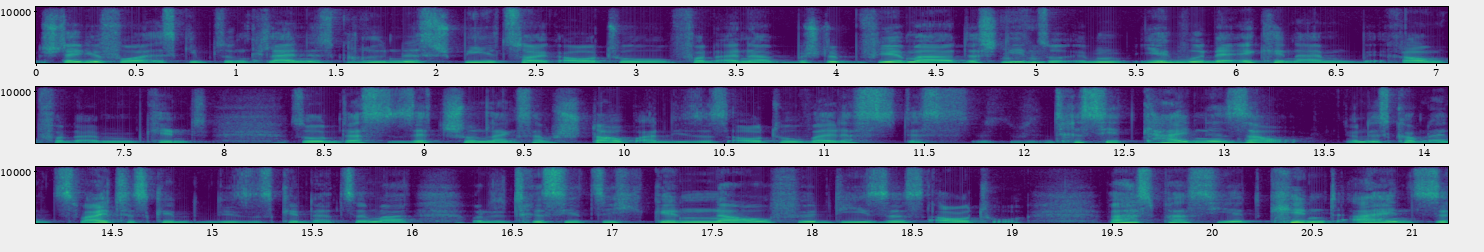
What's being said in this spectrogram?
stell dir vor, es gibt so ein kleines grünes Spielzeugauto von einer bestimmten Firma, das steht mhm. so im, irgendwo in der Ecke in einem Raum von einem Kind. So, und das setzt schon langsam Staub an dieses Auto, weil das, das interessiert keine Sau. Und es kommt ein zweites Kind in dieses Kinderzimmer und interessiert sich genau für dieses Auto. Was passiert? Kind 1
